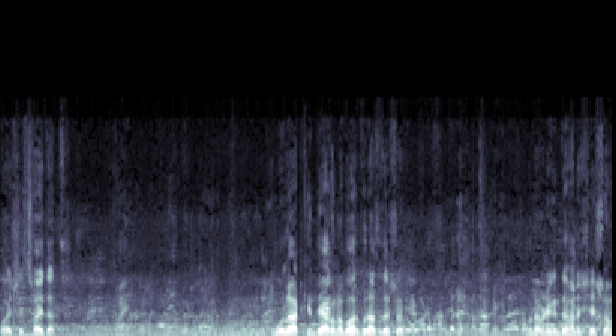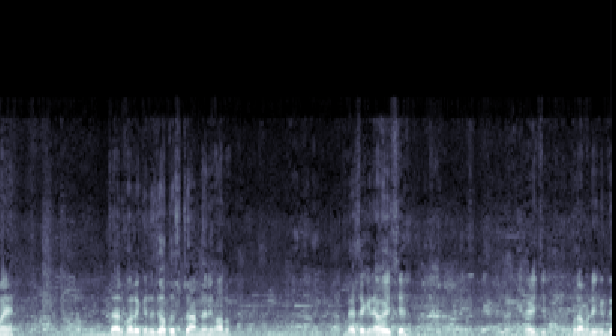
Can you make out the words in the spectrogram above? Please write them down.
বয়সে ছয় দাঁত। মূল হাট কিন্তু এখনও ভরপুর আছে দর্শক। মোটামুটি কিন্তু হাটের শেষ সময়ে। তারপরে কিন্তু যথেষ্ট আমদানি ভালো। বেচা কিনা হয়েছে। এই যে মোটামুটি কিন্তু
